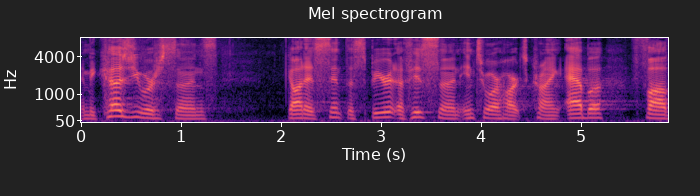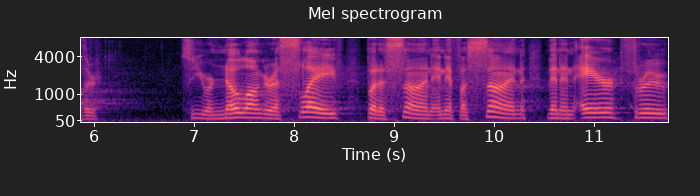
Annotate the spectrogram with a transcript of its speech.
And because you are sons, God has sent the Spirit of his Son into our hearts, crying, Abba, Father. So you are no longer a slave, but a son. And if a son, then an heir through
